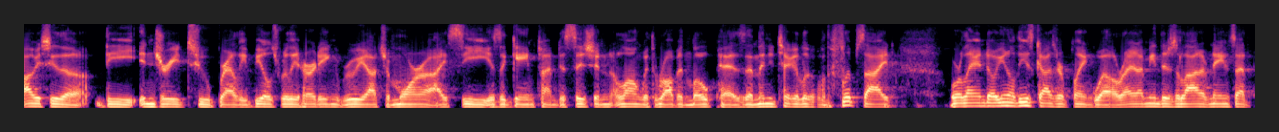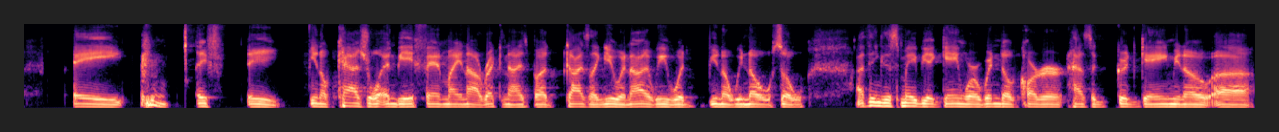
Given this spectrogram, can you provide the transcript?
obviously, the the injury to Bradley Beal is really hurting. Rui Hachimura, I see, is a game time decision along with Robin Lopez. And then you take a look at the flip side, Orlando. You know these guys are playing well, right? I mean, there's a lot of names that a a a you know casual NBA fan might not recognize, but guys like you and I, we would you know we know. So I think this may be a game where Wendell Carter has a good game. You know, uh,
